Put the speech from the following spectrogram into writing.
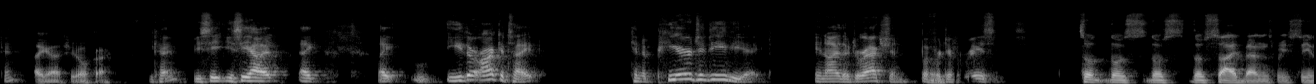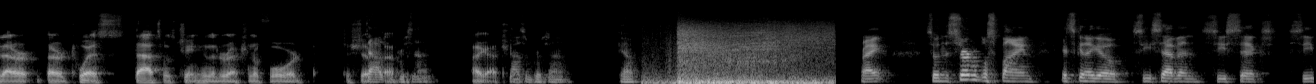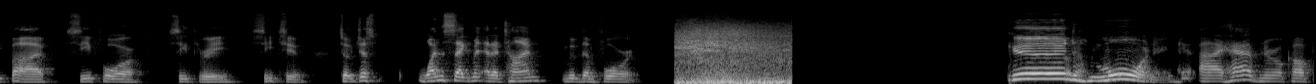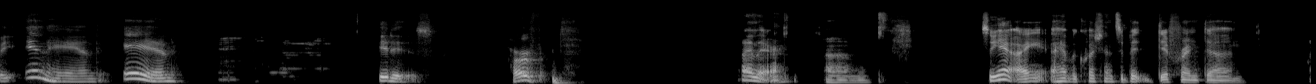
Okay. I got you. Okay. Okay. You see, you see how it like like either archetype can appear to deviate in either direction, but for Mhm. different reasons. So those those those side bends we see that are that are twists, that's what's changing the direction of forward to shift Thousand that. percent. I got you. Thousand percent. Yeah. Right. So in the cervical spine, it's going to go C7, C6, C5, C4, C3, C2. So just one segment at a time, move them forward. Good morning. I have Neural Coffee in hand and it is perfect. Hi there. Um, so yeah, I, I have a question that's a bit different. Um,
